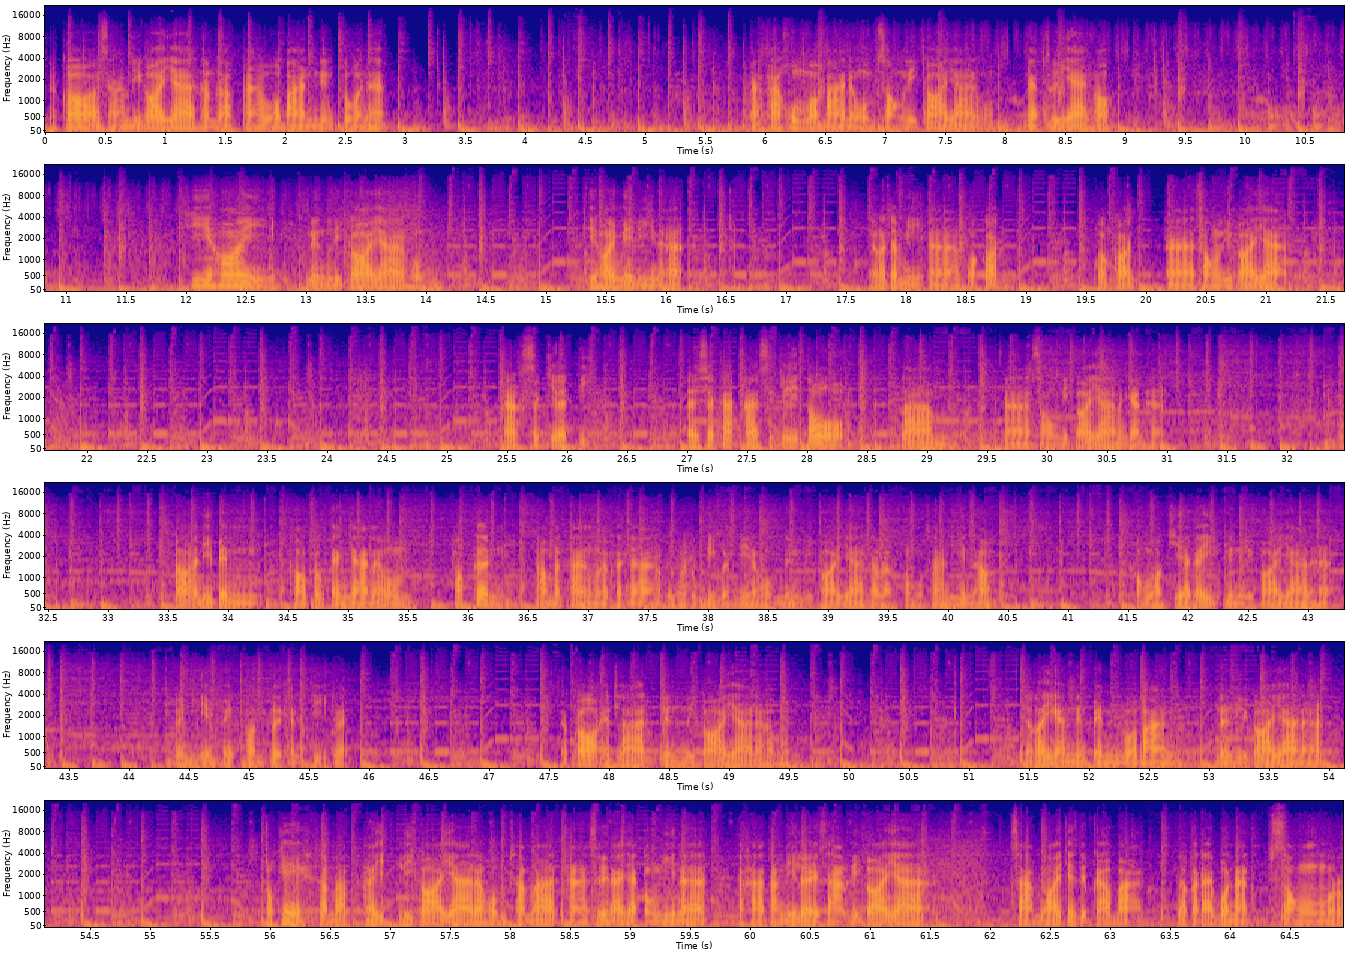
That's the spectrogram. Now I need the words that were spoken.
แล้วก็สามลิก้อยย่าสำหรับอ่าวอลบานหนึ่งตัวนะฮะ อะผ้าคลุมวอลบานนะผมสองลิก้อยย่านะผมแบบซื้อแยกเนาะที่ห้อยหนึ่งลิกอย่านะผม ที่ห้อยเมดีนะฮะแล้วก็จะมีอ่าฟอกอดฟอกอดอ่าสองลิกอย่าอาร์คสกิลติไอสกาอาร์คสกิลิโตรามอ่าสองลิกอย่าเหมือนกันฮะอ๋ออันนี้เป็นของตกแต่งยานนะผม ท็อกเกิลเอามาตั้งแล้วก็จะหัวทุกดิกแบบนี้นะผมหนึ่งลิกอย่าสำหรับของซาลีนเนาะของวอลเกียก็อีกหนึ่งลิกอาย่านะฮะไม่มีเอฟเฟกต์ตอนเปิดอันติด้วย แล้วก็แอดลาสหนึ่งลิกอาย่านะครับผม แล้วก็อีกอันหนึงเป็นวอบานหนึ่งลิกอาย่านะฮะโอเคสำหรับไอลิกอย่านะผมสามารถหาซื้อได้จากตรงนี้นะฮะราคาตามนี้เลย3ลิกอาย่า379 บาท แล้วก็ได้โบนัส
